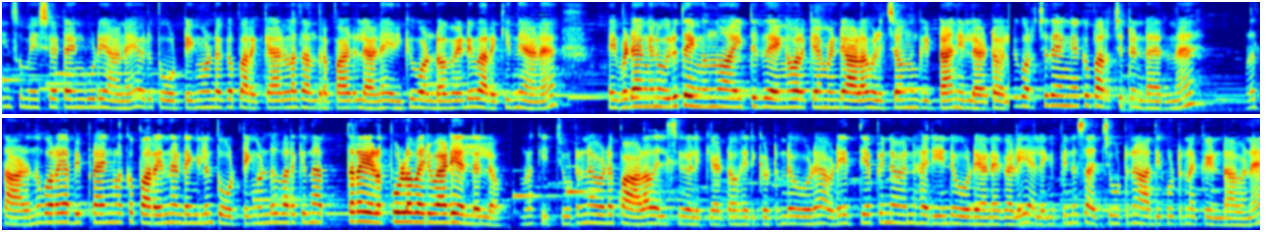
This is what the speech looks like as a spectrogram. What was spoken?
ഈ സുമേഷ് ചേട്ടയും കൂടിയാണ്. ഒരു തോട്ടിയും കൊണ്ടൊക്കെ പറിക്കാനുള്ള തന്ത്രപ്പാടിലാണ് എനിക്ക് കൊണ്ടുപോകാൻ വേണ്ടി പറിക്കുന്നതാണ്. ഇവിടെ അങ്ങനെ ഒരു തെങ്ങൊന്നും ആയിട്ട് തേങ്ങ പറിക്കാൻ വേണ്ടി ആളെ വിളിച്ചൊന്നും കിട്ടാനില്ല കേട്ടോ. കുറച്ച് തേങ്ങയൊക്കെ പറിച്ചിട്ടുണ്ടായിരുന്നേ. നമ്മൾ താഴ്ന്ന് കുറേ അഭിപ്രായങ്ങളൊക്കെ പറയുന്നുണ്ടെങ്കിലും തോട്ടിയും കൊണ്ട് പറിക്കുന്ന അത്ര എളുപ്പമുള്ള പരിപാടിയല്ലല്ലോ. നമ്മളെ കിച്ചൂട്ടൻ അവിടെ പാള വലിച്ച് കളിക്കുക കേട്ടോ. ഹരിക്കുട്ടന്റെ കൂടെ. അവിടെ എത്തിയ പിന്നെ അവൻ ഹരിന്റെ കൂടെയാണ് കളി. അല്ലെങ്കിൽ പിന്നെ സച്ചൂട്ടനും ആദ്യക്കൂട്ടനൊക്കെ ഉണ്ടാവണേ.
